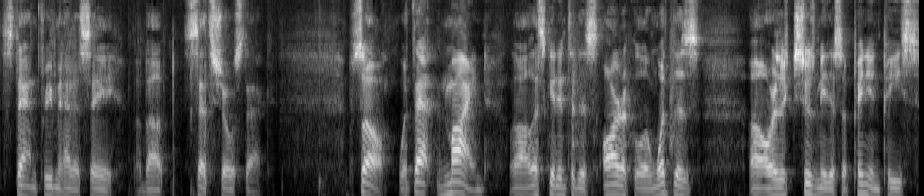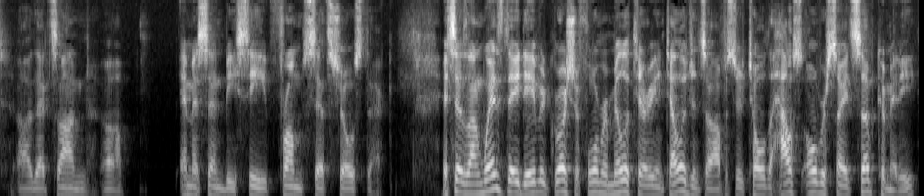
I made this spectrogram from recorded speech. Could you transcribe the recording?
Stanton Friedman had to say about Seth Shostak. So, with that in mind, uh, let's get into this article and what does, uh, or excuse me, this opinion piece uh, that's on uh, MSNBC from Seth Shostak. It says on Wednesday, David Grusch, a former military intelligence officer, told the House Oversight Subcommittee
